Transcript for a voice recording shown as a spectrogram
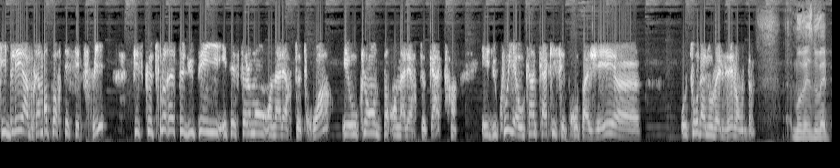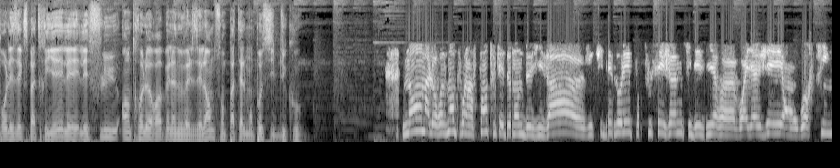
ciblée a vraiment porté ses fruits puisque tout le reste du pays était seulement en alerte 3 et Auckland en alerte 4. Et du coup, il n'y a aucun cas qui s'est propagé euh, autour de la Nouvelle-Zélande. Mauvaise nouvelle pour les expatriés, les, flux entre l'Europe et la Nouvelle-Zélande sont pas tellement possibles du coup. Non, malheureusement, pour l'instant, toutes les demandes de visa, euh, je suis désolée pour tous ces jeunes qui désirent euh, voyager en working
